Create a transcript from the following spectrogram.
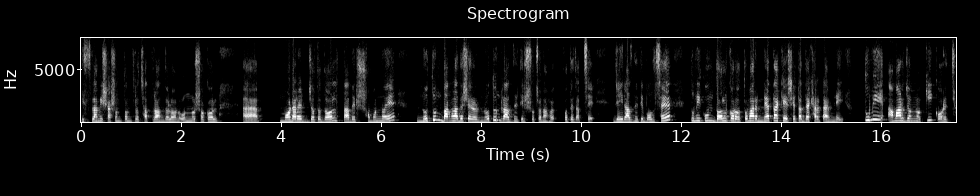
ইসলামী শাসনতন্ত্র, ছাত্র আন্দোলন, অন্য সকল মডারেট যত দল, তাদের সমন্বয়ে নতুন বাংলাদেশের নতুন রাজনীতির সূচনা হতে যাচ্ছে। যেই রাজনীতি বলছে, তুমি কোন দল করো, তোমার নেতাকে সেটা দেখার টাইম নেই। তুমি আমার জন্য কি করেছ?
